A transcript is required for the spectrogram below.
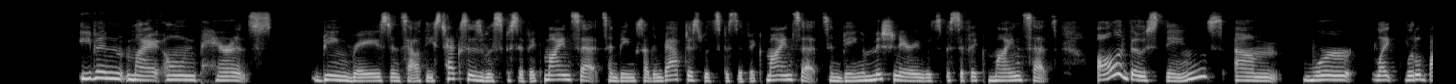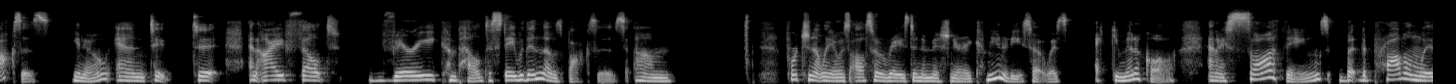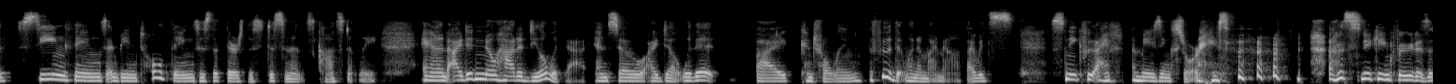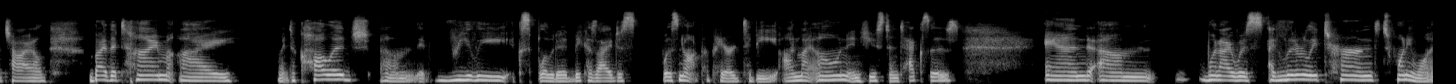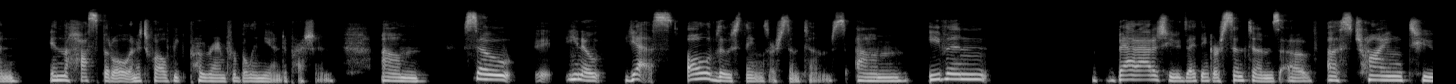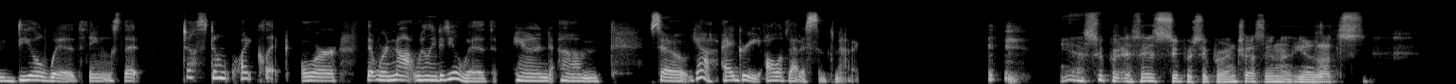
even my own parents being raised in Southeast Texas with specific mindsets and being Southern Baptist with specific mindsets and being a missionary with specific mindsets, all of those things um, were like little boxes, you know, and to, to, and I felt very compelled to stay within those boxes. Um, fortunately, I was also raised in a missionary community. So it was ecumenical and I saw things. But the problem with seeing things and being told things is that there's this dissonance constantly. And I didn't know how to deal with that. And so I dealt with it by controlling the food that went in my mouth. I would sneak food. I have amazing stories. I was sneaking food as a child. By the time I went to college, um, it really exploded because I just was not prepared to be on my own in Houston, Texas. And um, when I was, I literally turned 21 in the hospital in a 12 week program for bulimia and depression. Um, so, eh, you know, yes, all of those things are symptoms. Um, even bad attitudes, I think, are symptoms of us trying to deal with things that just don't quite click or that we're not willing to deal with. And um, so, yeah, I agree. All of that is symptomatic. Yeah, super. It is super, super interesting. You know, that's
